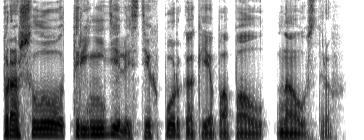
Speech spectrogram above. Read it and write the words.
Прошло три недели с тех пор, как я попал на остров.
